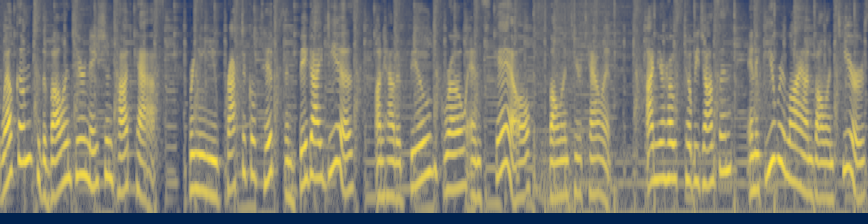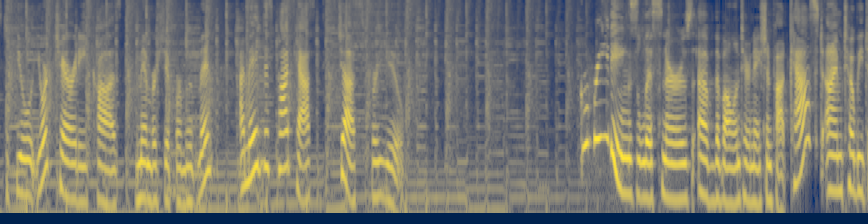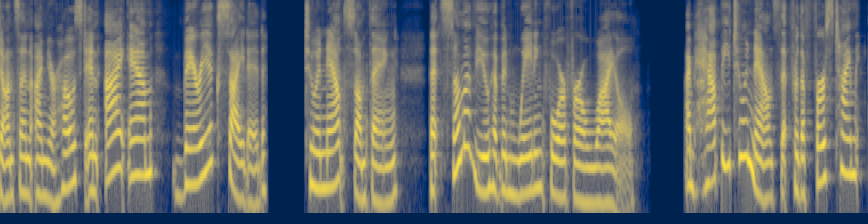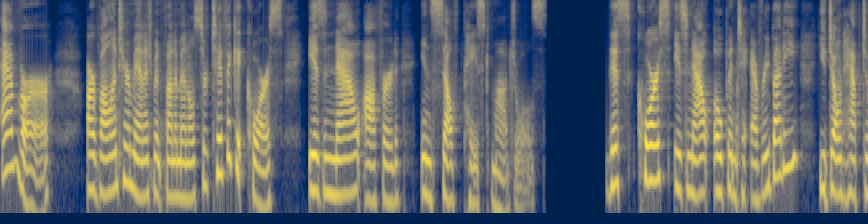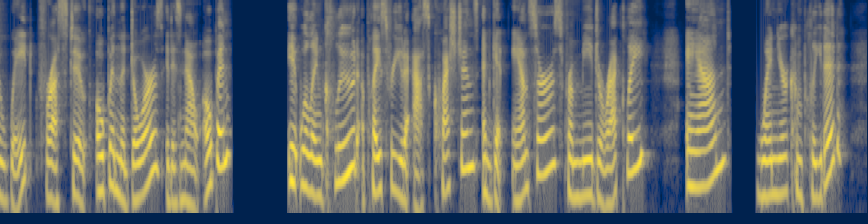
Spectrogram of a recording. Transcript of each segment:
Welcome to the Volunteer Nation podcast, bringing you practical tips and big ideas on how to build, grow, and scale volunteer talent. I'm your host, Tobi Johnson, and if you rely on volunteers to fuel your charity, cause, membership, or movement, I made this podcast just for you. Greetings, listeners of the Volunteer Nation podcast. I'm Tobi Johnson. I'm your host, and I am very excited to announce something that some of you have been waiting for for a while. I'm happy to announce that for the first time ever, our Volunteer Management Fundamentals Certificate course is now offered in self paced modules. This course is now open to everybody. You don't have to wait for us to open the doors. It is now open. It will include a place for you to ask questions and get answers from me directly. And when you're completed,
